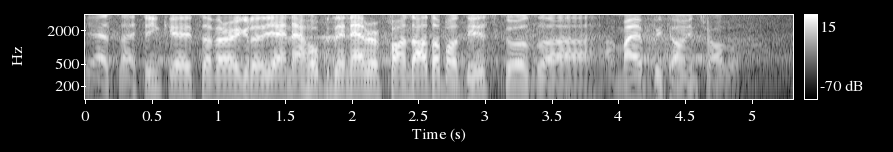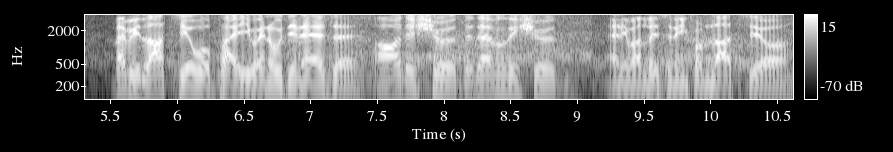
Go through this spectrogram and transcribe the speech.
yes, I think it's a very good idea, and I hope they never found out about this because uh, I might become in trouble. Maybe Lazio will pay you and Udinese. Oh, they should. They definitely should. Anyone listening from Lazio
